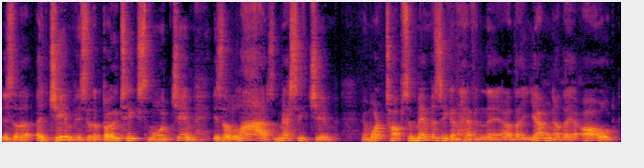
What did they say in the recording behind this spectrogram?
Is it a, a gym? Is it a boutique small gym? Is it a large, massive gym? And what types of members are you going to have in there? Are they young? Are they old?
